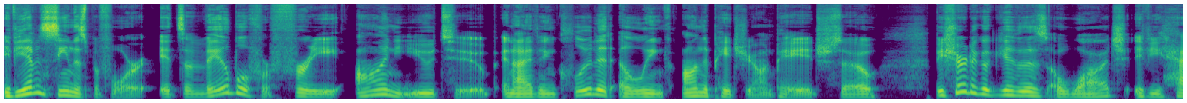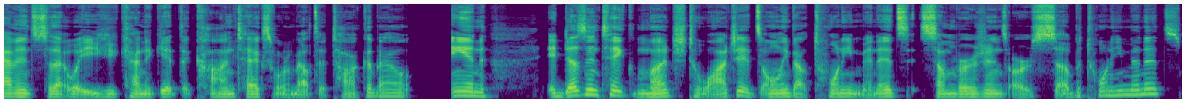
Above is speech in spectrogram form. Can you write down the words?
If you haven't seen this before, it's available for free on YouTube, and I've included a link on the Patreon page. So be sure to go give this a watch if you haven't, so that way you can kind of get the context of what I'm about to talk about. And it doesn't take much to watch it. It's only about 20 minutes. Some versions are sub 20 minutes.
